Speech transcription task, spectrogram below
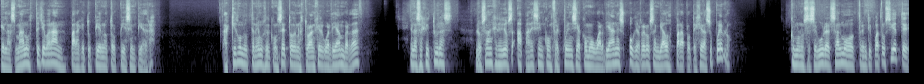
en las manos te llevarán para que tu pie no tropiece en piedra. Aquí es donde obtenemos el concepto de nuestro ángel guardián, ¿verdad? En las escrituras, los ángeles de Dios aparecen con frecuencia como guardianes o guerreros enviados para proteger a su pueblo. Como nos asegura el Salmo 34.7,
